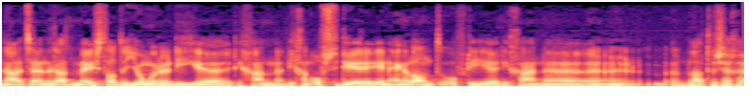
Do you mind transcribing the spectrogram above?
Nou, het zijn inderdaad meestal de jongeren die, uh, die, gaan, die gaan of studeren in Engeland of die, die gaan, laten we zeggen,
